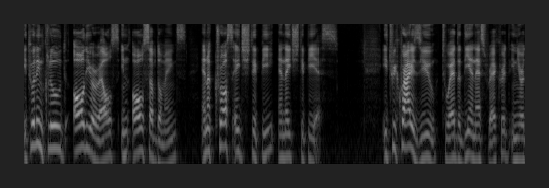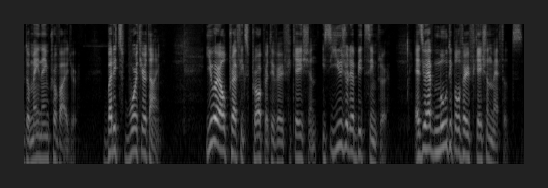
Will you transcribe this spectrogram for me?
It will include all URLs in all subdomains and across HTTP and HTTPS. It requires you to add a DNS record in your domain name provider, but it's worth your time. URL prefix property verification is usually a bit simpler, as you have multiple verification methods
